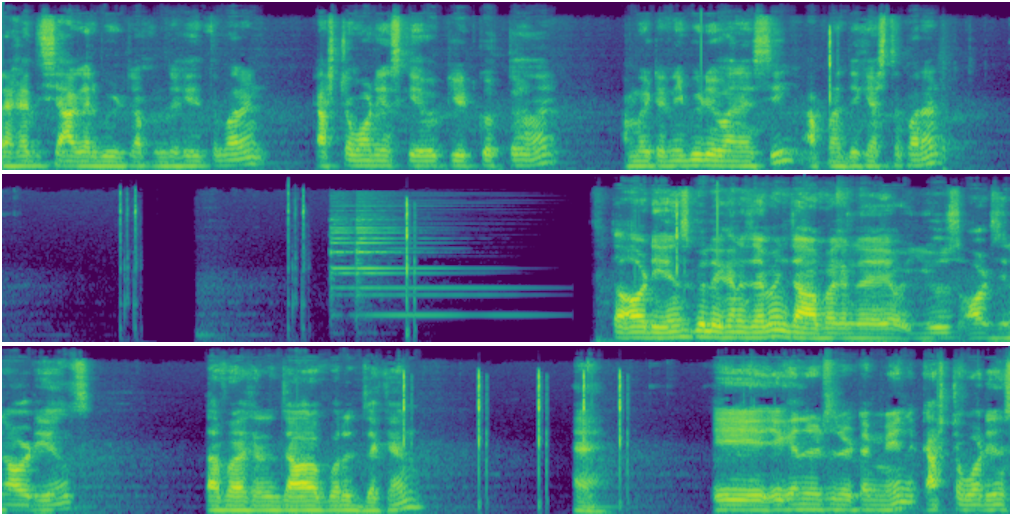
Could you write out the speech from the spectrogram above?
দেখা দিচ্ছি, আগের ভিডিওটা আপনি দেখে দিতে পারেন কাস্টমার অডিয়েন্স কীভাবে ক্রিয়েট করতে হয় আমি এটা নিয়ে ভিডিও বানাইছি, আপনারা দেখে আসতে পারেন। তো অডিয়েন্সগুলো এখানে যাবেন, যাওয়ার পর এখানে ইউজ অরিজিনাল অডিয়েন্স তারপর এখানে যাওয়ার পরে দেখেন হ্যাঁ এখানে হচ্ছে একটা মেন কাস্টমার অডিয়েন্স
